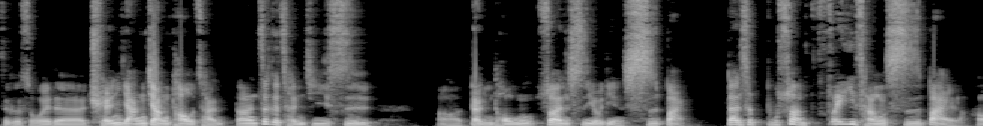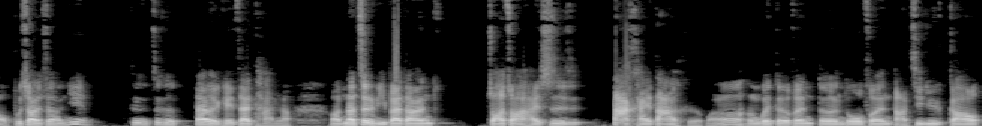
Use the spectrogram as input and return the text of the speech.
这个所谓的全洋将套餐，当然这个成绩是啊等同算是有点失败，但是不算非常失败了，好不算这样，因为。这个这个待会可以再谈了啊。那这个礼拜当然爪爪还是大开大合嘛，啊，很会得分，得很多分，打击率高，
